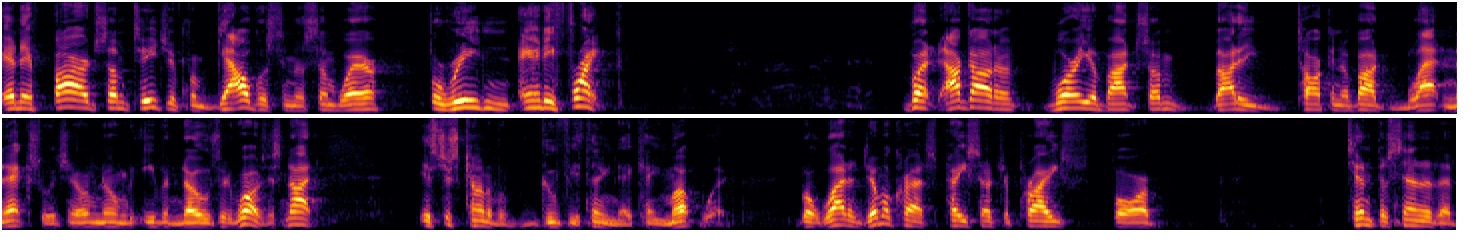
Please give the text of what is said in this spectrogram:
And they fired some teacher from Galveston or somewhere for reading Annie Frank. But I gotta worry about talking about Latinx, which no one even knows what it was. It's not, it's just kind of a goofy thing they came up with. But why do Democrats pay such a price for 10% of the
